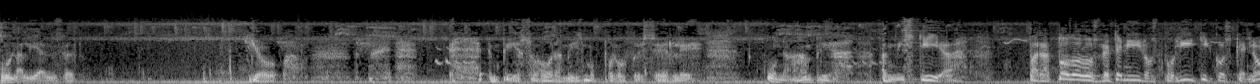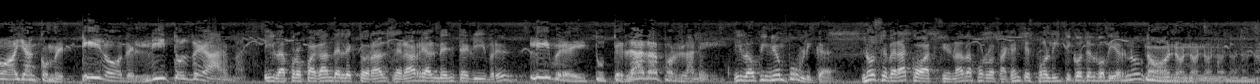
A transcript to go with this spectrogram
¿Una alianza? Yo empiezo ahora mismo por ofrecerle una amplia amnistía para todos los detenidos políticos que no hayan cometido delitos de armas. ¿Y la propaganda electoral será realmente libre? Libre y tutelada por la ley. ¿Y la opinión pública? ¿No se verá coaccionada por los agentes políticos del gobierno? No, no, no, no, no, no, no, no.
